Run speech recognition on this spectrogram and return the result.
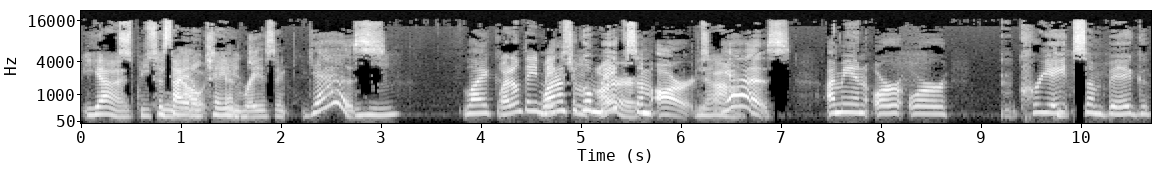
Yeah, speaking societal change. and raising. Yes, like Why don't they why don't you go make some art? Yeah. Yes, I mean, or or create some big,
